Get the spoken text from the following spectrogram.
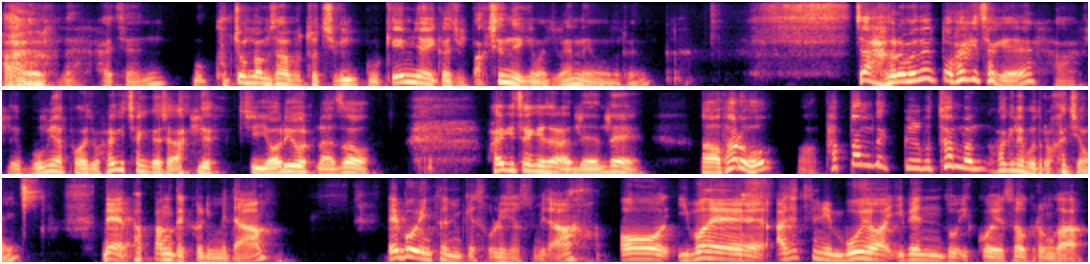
아유 네 하여튼 뭐 국정감사부터 지금 뭐 게임 이야기까지 빡치는 얘기만 좀 했네요 오늘은 자 그러면은 또 활기차게 아 근데 몸이 아파가지고 활기차기가 잘 안 돼. 지금 열이 올라서 활기차게 잘안 되는데 어, 바로 어, 팟빵 댓글부터 한번 확인해 보도록 하죠. 네, 팟빵 댓글입니다. 네버 인터님께서 올리셨습니다. 어, 이번에 아지트님 모여와 이벤트도 있고 해서 그런가,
